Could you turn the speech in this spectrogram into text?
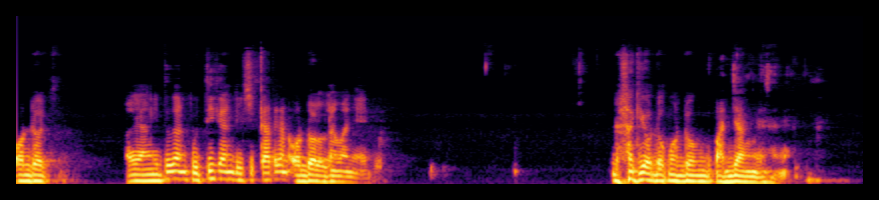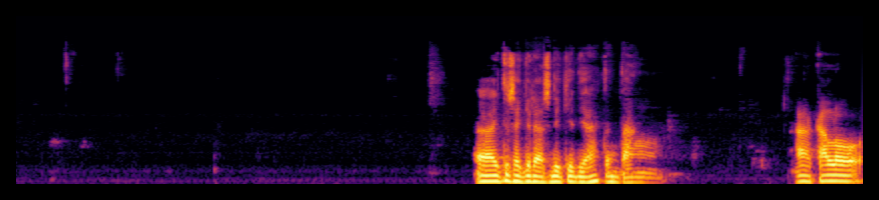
odol. Yang itu kan putih kan disikat kan odol namanya itu. Ada lagi odong-odong panjang biasanya. Uh, itu saya kira sedikit ya tentang uh, kalau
